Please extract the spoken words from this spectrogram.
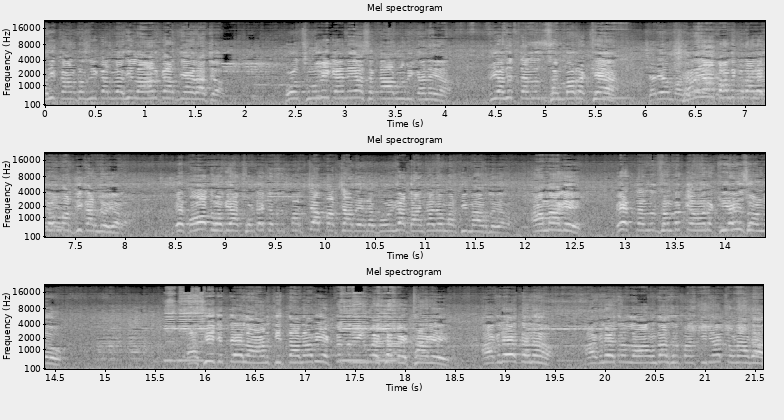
ਅਸੀਂ ਕਾਂਗਰਸ ਨਹੀਂ ਕਰਦੇ ਅਸੀਂ ਐਲਾਨ ਕਰਦੇ ਆ ਅੱਜ ਪੁਲਿਸ ਨੂੰ ਵੀ ਕਹਿੰਦੇ ਆ ਸਰਕਾਰ ਨੂੰ ਵੀ ਕਹਿੰਦੇ ਆ ਵੀ ਅਸੀਂ 3 ਦਸੰਬਰ ਰੱਖਿਆ। ਸ਼ਰਿਆ ਬੰਦ ਕਰਾਂਗੇ। ਜੋ ਮਰਜ਼ੀ ਕਰ ਲਿਓ ਯਾਰ। ਇਹ ਬਹੁਤ ਹੋ ਗਿਆ ਛੋਟੇ ਛੋਟੇ ਪਰਚਾ ਪਰਚਾ ਦੇ ਦੇ ਗੋਲੀਆਂ ਡਾਂਗਾ ਜੋ ਮਰਜ਼ੀ ਮਾਰ ਲਿਓ ਯਾਰ। ਆਵਾਂਗੇ। ਇਹ 3 ਦਸੰਬਰ ਕਿਉਂ ਰੱਖੀ ਆ ਵੀ ਸੁਣ ਲਓ। ਅਸੀਂ ਜਿੱਤੇ ਐਲਾਨ ਕੀਤਾ ਨਾ ਵੀ 1 ਤਰੀਕ ਨੂੰ ਇੱਥੇ ਬੈਠਾਂਗੇ। ਅਗਲੇ ਦਿਨ ਅਗਲੇ ਦਿਨ ਐਲਾਨ ਹੁੰਦਾ ਸਰਪੰਚੀ ਦੀਆਂ ਚੋਣਾਂ ਦਾ।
